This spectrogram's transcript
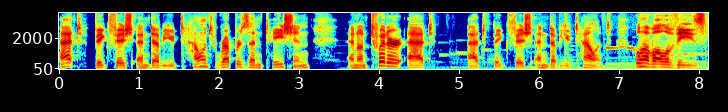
at Big Fish NW Talent Representation, and on Twitter at at Big Fish NW Talent. We'll have all of these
